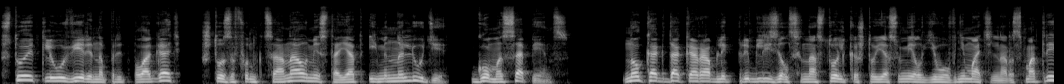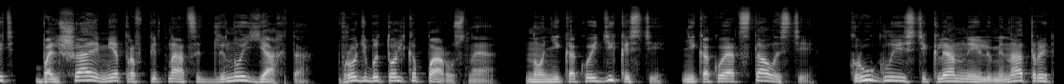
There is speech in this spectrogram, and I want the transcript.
Стоит ли уверенно предполагать, что за функционалами стоят именно люди, гомо сапиенс? Но когда кораблик приблизился настолько, что я сумел его внимательно рассмотреть, большая, метров 15 длиной яхта, вроде бы только парусная, но никакой дикости, никакой отсталости, круглые стеклянные иллюминаторы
